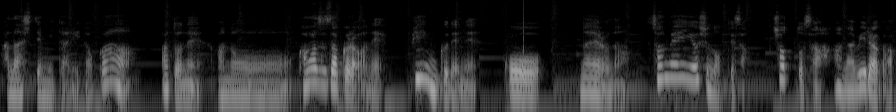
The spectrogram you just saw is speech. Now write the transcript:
話してみたりとか、あとね、あのー河津桜はね、ピンクでね、こう、なんやろな、ソメイヨシノってさ、ちょっとさ、花びらが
